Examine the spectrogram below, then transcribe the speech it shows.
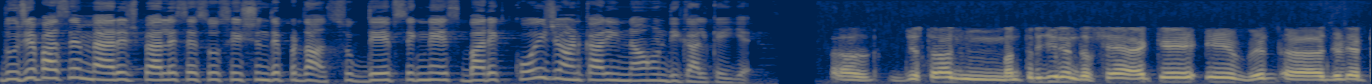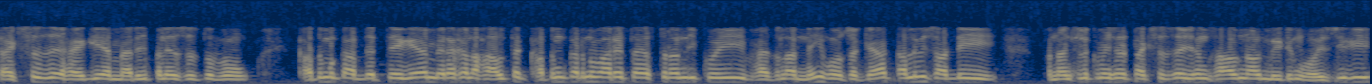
ਦੂਜੇ ਪਾਸੇ ਮੈਰਿਜ ਪੈਲੇਸ ਐਸੋਸੀਏਸ਼ਨ ਦੇ ਪ੍ਰਧਾਨ ਸੁਖਦੇਵ ਸਿੰਘ ਨੇ ਇਸ ਬਾਰੇ ਕੋਈ ਜਾਣਕਾਰੀ ਨਾ ਹੋਣ ਦੀ ਗੱਲ ਕਹੀ ਹੈ। ਜਿਸ ਤਰ੍ਹਾਂ ਮੰਤਰੀ ਜੀ ਨੇ ਦੱਸਿਆ ਹੈ ਕਿ ਇਹ ਜਿਹੜੇ ਟੈਕਸਸ ਹੈਗੇ ਆ ਮੈਰਿਜ ਪੈਲੇਸ ਤੋਂ ਖਤਮ ਕਰ ਦਿੱਤੇ ਗਏ ਆ। ਮੇਰਾ ਖਿਆਲ ਹਾਲ ਤੱਕ ਖਤਮ ਕਰਨ ਬਾਰੇ ਤਾਂ ਇਸ ਤਰ੍ਹਾਂ ਦੀ ਕੋਈ ਫੈਸਲਾ ਨਹੀਂ ਹੋ ਸਕਿਆ। ਕੱਲ ਵੀ ਸਾਡੀ ਫਾਈਨੈਂਸ਼ੀਅਲ ਕਮਿਸ਼ਨਰ ਟੈਕਸ ਸਾਹਿਬ ਨਾਲ ਮੀਟਿੰਗ ਹੋਈ ਸੀਗੀ।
